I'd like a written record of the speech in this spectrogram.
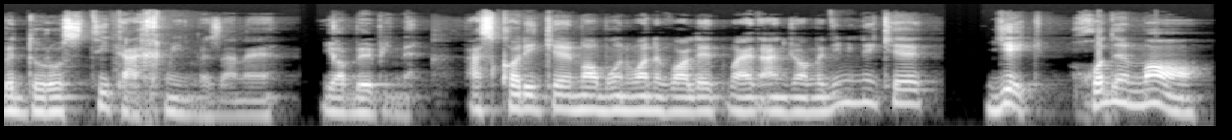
به درستی تخمین بزنه یا ببینه. پس کاری که ما به عنوان والد باید انجام بدیم اینه که یک خود ما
